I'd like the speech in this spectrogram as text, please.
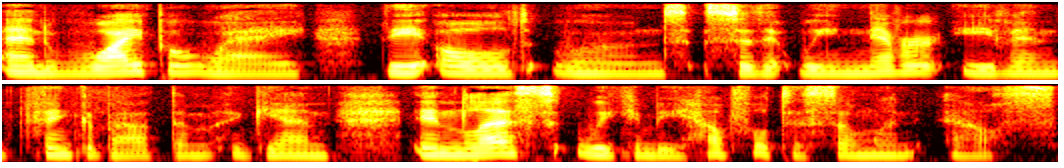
and wipe away the old wounds so that we never even think about them again unless we can be helpful to someone else.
